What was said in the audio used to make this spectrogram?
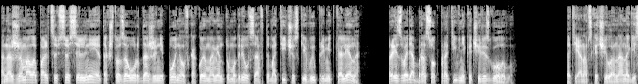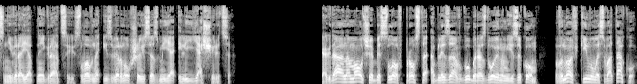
Она сжимала пальцы все сильнее, так что Заур даже не понял, в какой момент умудрился автоматически выпрямить колено, производя бросок противника через голову. Татьяна вскочила на ноги с невероятной грацией, словно извернувшаяся змея или ящерица. Когда она молча, без слов, просто облизав губы раздвоенным языком, вновь кинулась в атаку,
